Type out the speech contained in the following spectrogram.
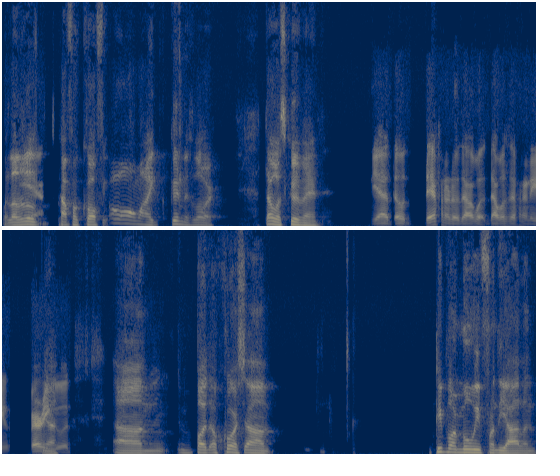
with a little Yeah. cup of coffee. Oh my goodness, Lord, that was good, man. Yeah, though, definitely that was that was definitely very Yeah. good. Um, but of course, um, people are moving from the island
